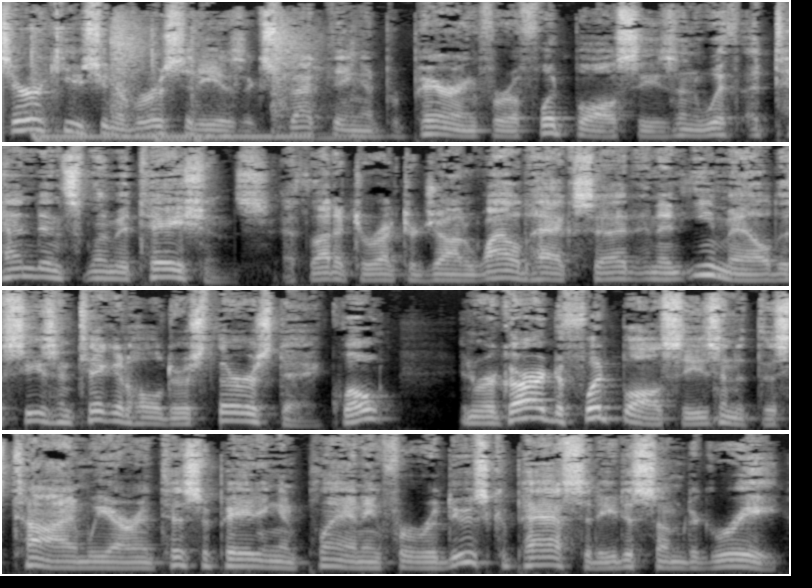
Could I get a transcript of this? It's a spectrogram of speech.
Syracuse University is expecting and preparing for a football season with attendance limitations, Athletic Director John Wildhack said in an email to season ticket holders Thursday. Quote, in regard to football season at this time, we are anticipating and planning for reduced capacity to some degree.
